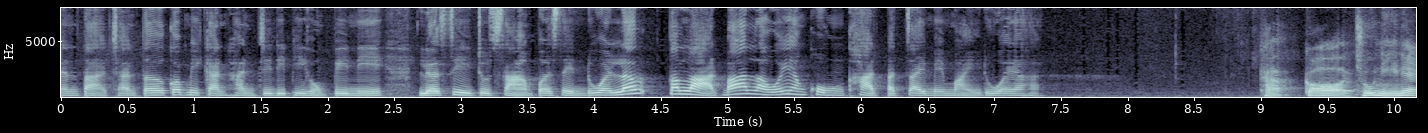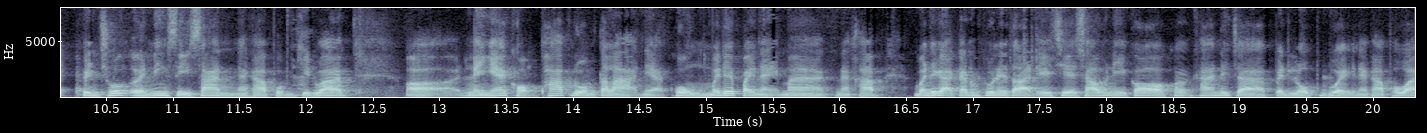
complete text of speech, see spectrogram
t a n d a r d Charter ก็มีการหัน GDP ของปีนี้เหลือ 4.3%ด้วย แล้วตลาดบ้านเราก็ยังคงขาดปัจจัยใหม่ ๆ ด้วยอะค่ะครับก็ช่วงนี้เนี่ยเป็นช่วง e a r n i n g ็ season นะครับผมคิดว่าเอ่อ ในแง่ของภาพรวมตลาดเนี่ยคงไม่ได้ไปไหนมากนะครับบรรยากาศการลงทุนในตลาดเอเชียเช้าวันนี้ก็ค่อนข้างที่จะเป็นลบด้วยนะครับ เพราะว่า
